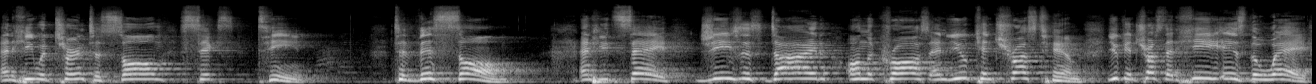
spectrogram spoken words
and he would turn to Psalm 16, to this psalm. And he'd say, Jesus died on the cross, and you can trust him. You can trust that he is the way.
